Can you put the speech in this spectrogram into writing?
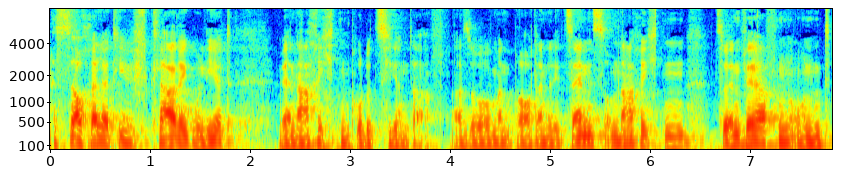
Es ist auch relativ klar reguliert, wer Nachrichten produzieren darf. Also man braucht eine Lizenz, um Nachrichten zu entwerfen und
